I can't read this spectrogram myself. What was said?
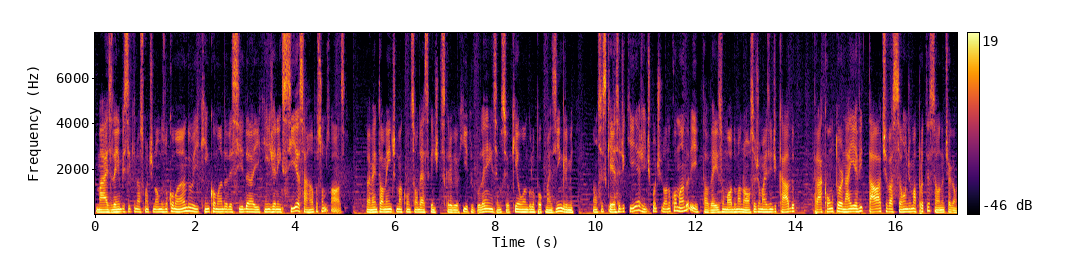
mas lembre-se que nós continuamos no comando e quem comanda a descida e quem gerencia essa rampa somos nós. Então, eventualmente, numa condição dessa que a gente descreveu aqui, turbulência, não sei o que, um ângulo um pouco mais íngreme, não se esqueça de que a gente continua no comando ali. Talvez o modo manual seja o mais indicado para contornar e evitar a ativação de uma proteção, né, Tiagão?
